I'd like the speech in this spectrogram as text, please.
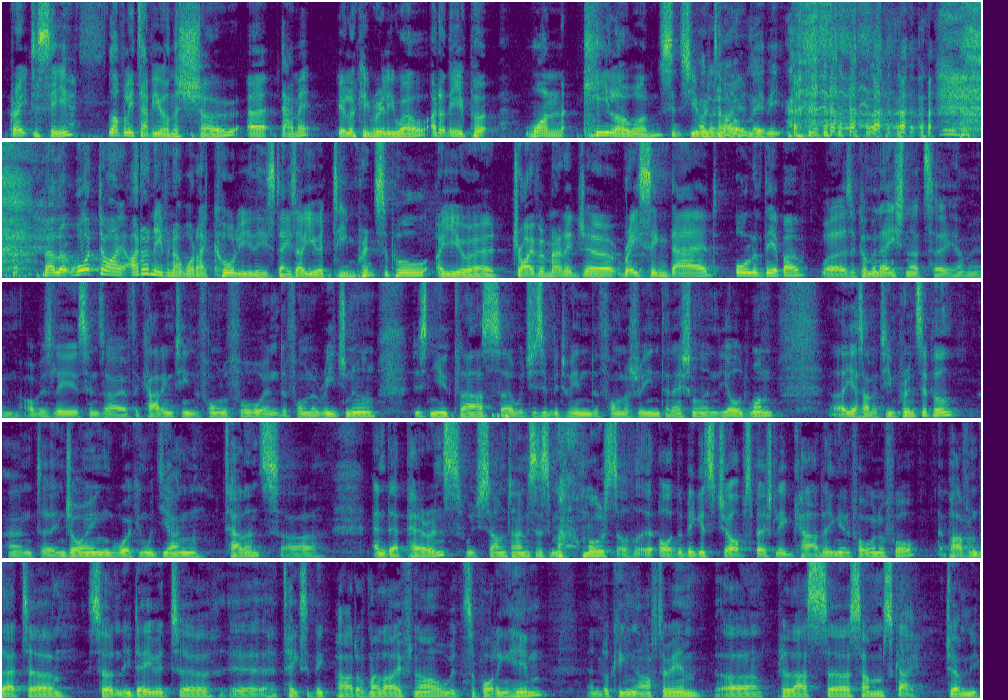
great to see you. Lovely to have you on the show. Uh, damn it, you're looking really well. I don't think you've put one kilo on since you I retired. Know, maybe. now, look, what do I? I don't even know what I call you these days. Are you a team principal? Are you a driver manager, racing dad, all of the above? Well, it's a combination, I'd say. I mean, obviously, since I have the karting team, the Formula 4 and the Formula Regional, this new class, uh, which is in between the Formula 3 International and the old one. Uh, yes, I'm a team principal and uh, enjoying working with young talents uh, and their parents, which sometimes is most of the, or the biggest job, especially in karting and Formula 4. Apart from that, uh, certainly David uh, uh, takes a big part of my life now with supporting him and looking after him, uh, plus uh, some Sky, Germany.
